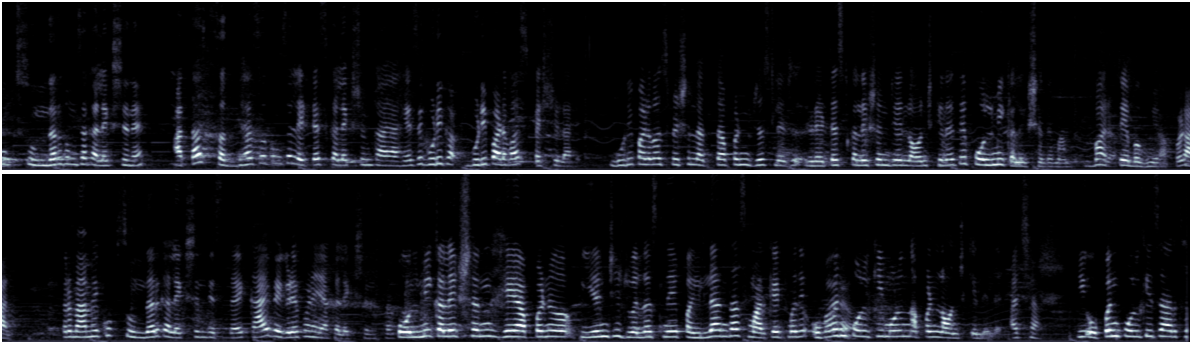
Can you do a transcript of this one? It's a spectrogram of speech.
खूप सुंदर तुमचं कलेक्शन आहे. आता सध्याचं तुमचं लेटेस्ट कलेक्शन काय आहे? जे गुढी गुढीपाडवा स्पेशल आहे. गुढीपाडवा स्पेशल आत्ता आपण जस्ट लेटेस्ट कलेक्शन जे लॉन्च केलं ते पोलमी कलेक्शन आहे मॅम बरं. ते बघूया आपण. तर मॅम हे खूप सुंदर कलेक्शन दिसतंय. काय वेगळेपण आहे या कलेक्शनचं पोलमी कलेक्शन हे आपण पी एन जी ज्वेलर्सने पहिल्यांदाच मार्केटमध्ये ओपन. पोलकी म्हणून आपण लॉन्च केलेलं आहे. अच्छा. की ओपन पोलकीचा अर्थ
